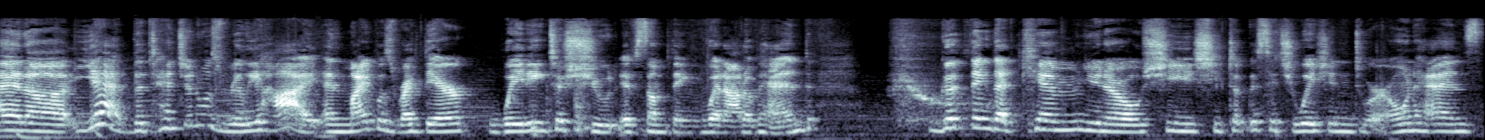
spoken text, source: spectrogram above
And uh, yeah, the tension was really high, and Mike was right there waiting to shoot if something went out of hand. Good thing that Kim, you know, she she took the situation into her own hands,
